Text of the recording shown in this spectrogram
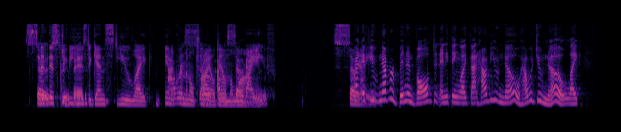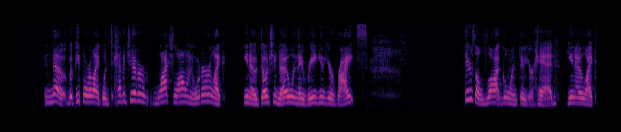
so that this could be used against you like in a I was criminal so- trial I down was the so line Naive. So but naive. if you've never been involved in anything like that, how do you know? How would you know? Like, No, but people were like, "Well, haven't you ever watched Law and Order? Like, you know, don't you know when they read you your rights? There's a lot going through your head. You know, like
